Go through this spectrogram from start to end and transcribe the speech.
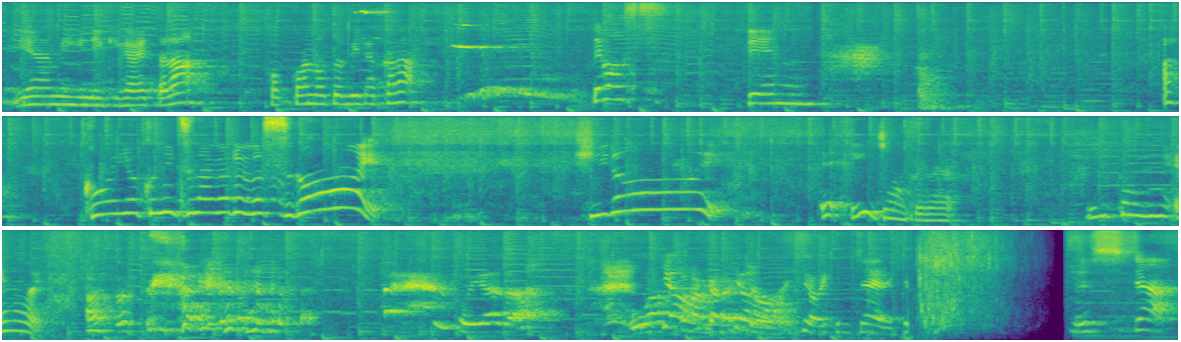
湯あみ着に着替えたらここの扉から出ます。でん。あ混浴につながる。うわすごい。広い。えいいじゃんこれ。いい感じにエロい。あ。もうやだ。終わったから今日。は。今日は緊張やるよしじゃあ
